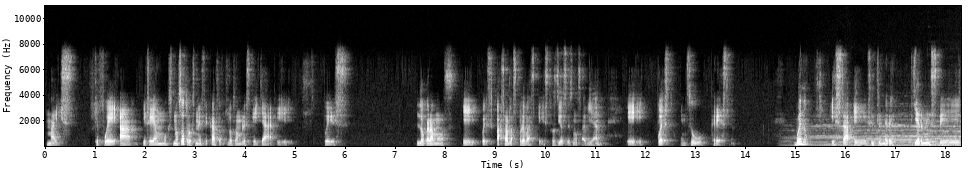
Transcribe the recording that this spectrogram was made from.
maíz, que fue a, que seríamos nosotros en este caso, los hombres que ya pues logramos eh, pues, pasar las pruebas que estos dioses nos habían eh, puesto en su creación. Bueno, este es el primer viernes de,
